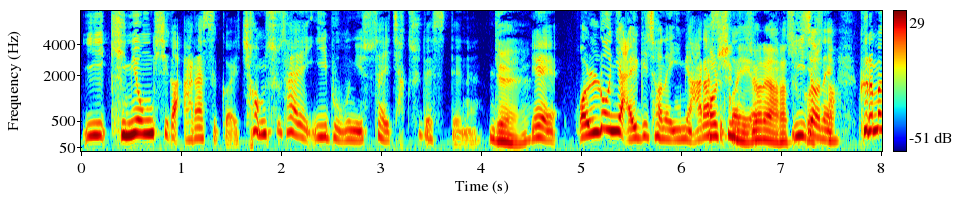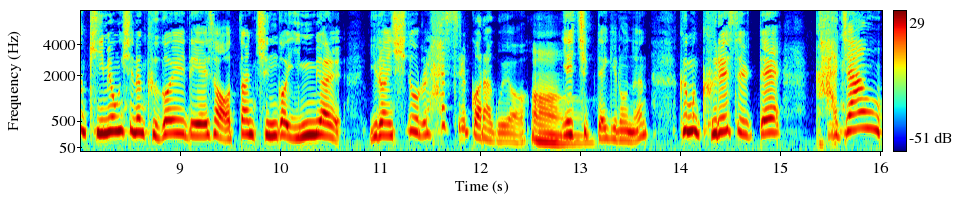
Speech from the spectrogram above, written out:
이 김용 씨가 알았을 거예요. 처음 수사에 이 부분이 수사에 착수됐을 때는. 예. 예. 언론이 알기 전에 이미 알았을 훨씬 거예요. 이전에 알았을 이전에. 것이다. 그러면 김용 씨는 그거에 대해서 어떤 증거 인멸 이런 시도를 했을 거라고요. 어. 예측되기로는. 그러면 그랬을 때 가장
